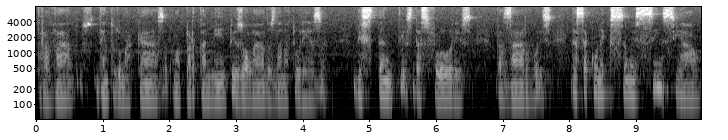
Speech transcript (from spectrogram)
travados dentro de uma casa, de um apartamento, isolados da natureza, distantes das flores, das árvores, dessa conexão essencial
